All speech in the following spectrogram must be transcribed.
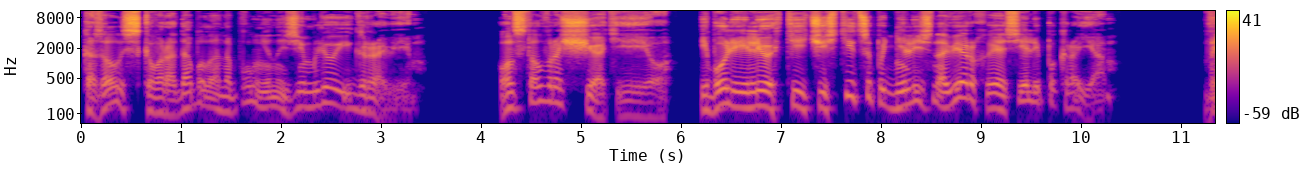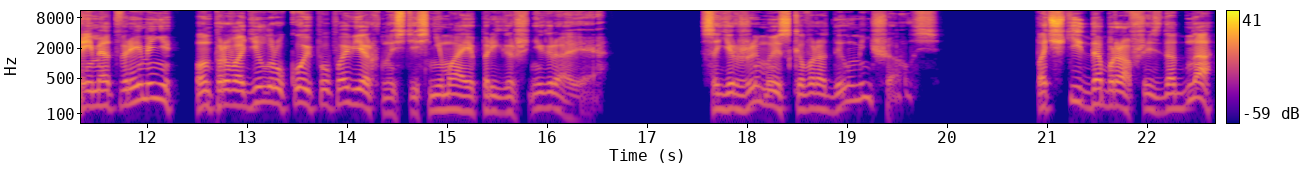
Казалось, сковорода была наполнена землей и гравием. Он стал вращать ее, и более легкие частицы поднялись наверх и осели по краям. Время от времени он проводил рукой по поверхности, снимая пригоршни гравия. Содержимое сковороды уменьшалось. Почти добравшись до дна,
